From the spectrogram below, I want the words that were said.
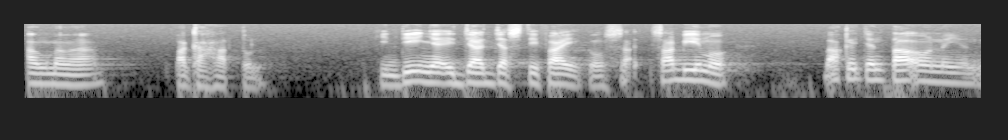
ang mga pagkahatol. Hindi niya i-justify. Kung sa- sabi mo, bakit yung tao na yan,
